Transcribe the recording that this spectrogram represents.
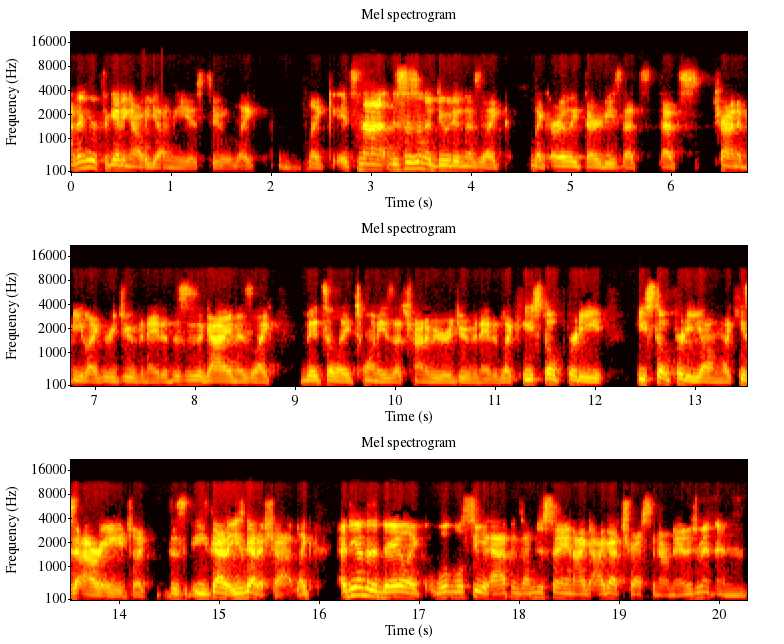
I think we're forgetting how young he is too. Like, like it's not. This isn't a dude in his like like early 30s that's that's trying to be like rejuvenated. This is a guy in his like mid to late 20s that's trying to be rejuvenated. Like he's still pretty. He's still pretty young. Like he's our age. Like this, he's got he's got a shot. Like at the end of the day, like we'll, we'll see what happens. I'm just saying, I, I got trust in our management, and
